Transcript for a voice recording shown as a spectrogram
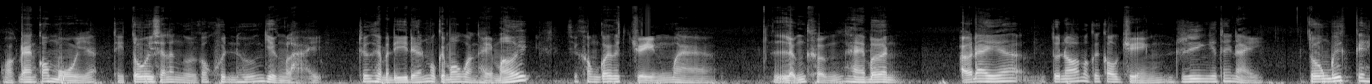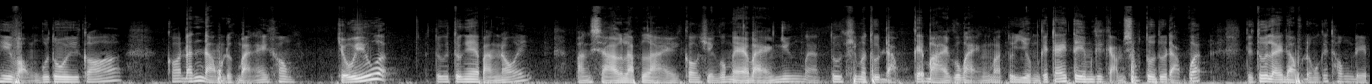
hoặc đang có mùi á, thì tôi sẽ là người có khuynh hướng dừng lại trước khi mà đi đến một cái mối quan hệ mới chứ không có cái chuyện mà lững khững hai bên. Ở đây á tôi nói một cái câu chuyện riêng như thế này. Tôi không biết cái hy vọng của tôi có có đánh động được bạn hay không. Chủ yếu á tôi tôi nghe bạn nói bạn sợ lặp lại câu chuyện của mẹ bạn, nhưng mà tôi, khi mà tôi đọc cái bài của bạn mà tôi dùng cái trái tim, cái cảm xúc tôi tôi đọc á, thì tôi lại đọc được một cái thông điệp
